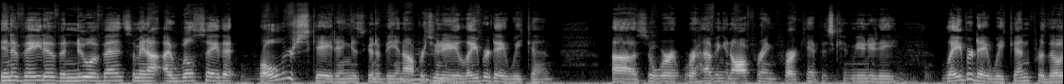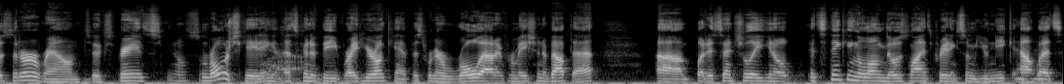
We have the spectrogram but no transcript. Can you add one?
innovative and new events. I mean, I, I will say that roller skating is going to be an opportunity Labor Day weekend. Uh, so we're, we're having an offering for our campus community Labor Day weekend for those that are around to experience, you know, some roller skating, and that's going to be right here on campus. We're going to roll out information about that. Um, but essentially, you know, it's thinking along those lines, creating some unique outlets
